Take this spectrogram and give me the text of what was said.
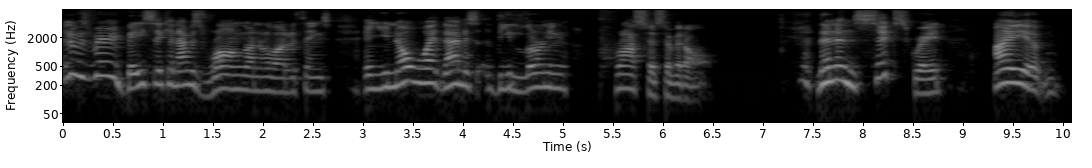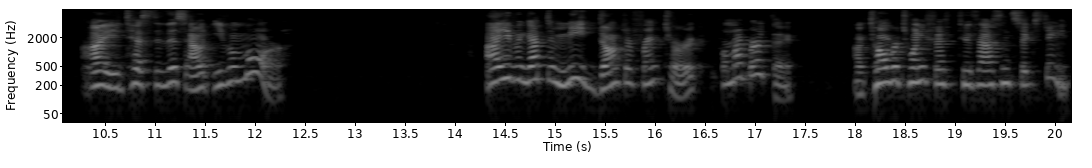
And it was very basic, and I was wrong on a lot of things. And you know what? That is the learning process of it all. Then in sixth grade, I uh, I tested this out even more. I even got to meet Dr. Frank Turek for my birthday, October 25th, 2016.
